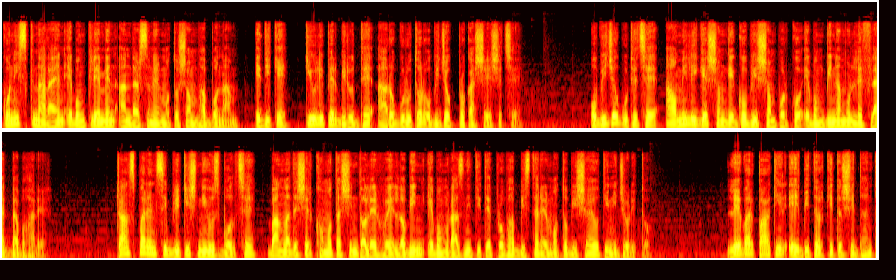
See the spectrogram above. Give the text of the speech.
কনিস্ক নারায়ণ এবং ক্লেমেন আন্ডারসনের মতো সম্ভাব্য নাম। এদিকে, টিউলিপের বিরুদ্ধে আরও গুরুতর অভিযোগ প্রকাশ্যে এসেছে। অভিযোগ উঠেছে, আওয়ামী লীগের সঙ্গে গভীর সম্পর্ক এবং বিনামূল্যে ফ্ল্যাট ব্যবহারের। ট্রান্সপারেন্সি ব্রিটিশ নিউজ বলছে, বাংলাদেশের ক্ষমতাসীন দলের হয়ে লবিং এবং রাজনীতিতে প্রভাব বিস্তারের মতো বিষয়েও তিনি জড়িত। লেবার পার্টির এই বিতর্কিত সিদ্ধান্ত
